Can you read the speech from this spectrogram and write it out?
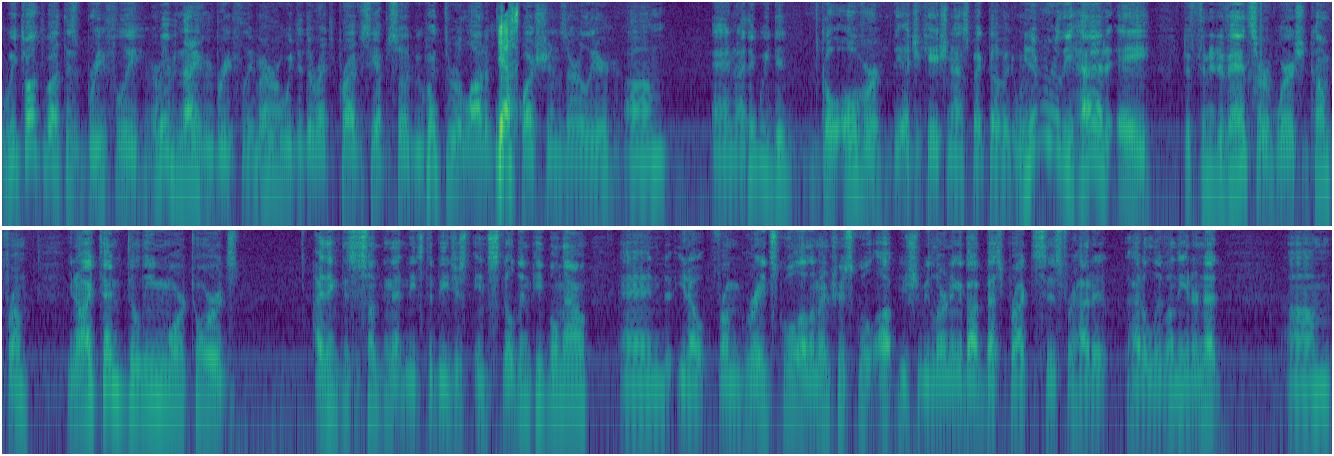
we talked about this briefly, or maybe not even briefly. Remember, we did the right to privacy episode. We went through a lot of these Yes. questions earlier, um, and I think we did go over the education aspect of it. We never really had a definitive answer of where it should come from. You know, I tend to lean more towards. I think this is something that needs to be just instilled in people now. And you know, from grade school, elementary school up, you should be learning about best practices for how to how to live on the internet. Um,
